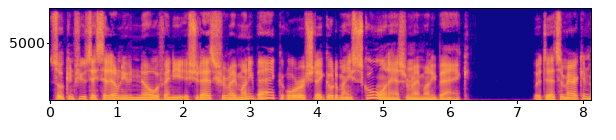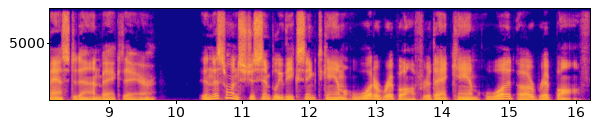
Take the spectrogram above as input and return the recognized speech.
so confused. I said, I don't even know if I need, should I ask for my money back or should I go to my school and ask for my money back? But that's American Mastodon back there. And this one's just simply the extinct camel. What a ripoff for that camel. What a ripoff.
